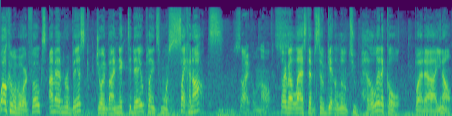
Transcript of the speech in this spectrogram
Welcome aboard, folks. I'm Admiral Bisque, joined by Nick today. We're playing some more Psychonauts. Cycle nuts. Sorry about last episode getting a little too political, but, uh, you know,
